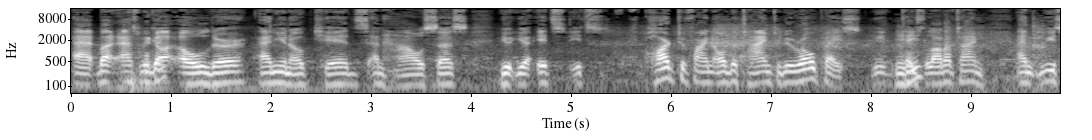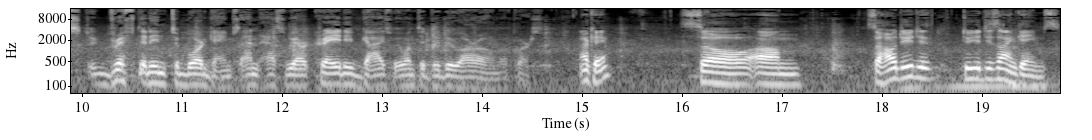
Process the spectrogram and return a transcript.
Uh, but as we Okay. got older, and you know, kids and houses, you, you, it's it's hard to find all the time to do role plays. It Mm-hmm. takes a lot of time, and we drifted into board games. And as we are creative guys, we wanted to do our own, of course. Okay. So, um, so how do you do, do you design games?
